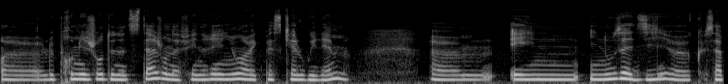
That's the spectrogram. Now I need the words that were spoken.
le premier jour de notre stage, on a fait une réunion avec Pascal Willem et il, nous a dit que sa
